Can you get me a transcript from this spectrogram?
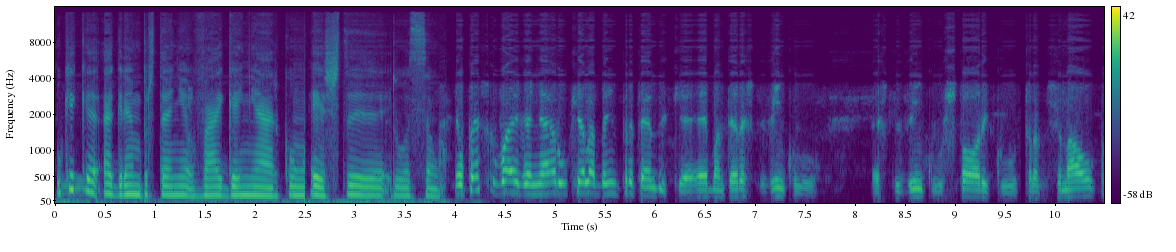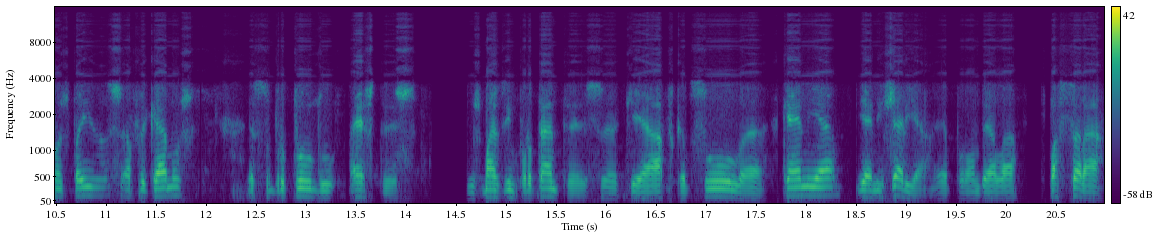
O que é que a Grã-Bretanha vai ganhar com esta doação? Eu penso que vai ganhar o que ela bem pretende, que é manter este vínculo, este vínculo histórico tradicional com os países africanos sobretudo estes, os mais importantes, eh, que é a África do Sul, a Quênia e a Nigéria, é por onde ela passará.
